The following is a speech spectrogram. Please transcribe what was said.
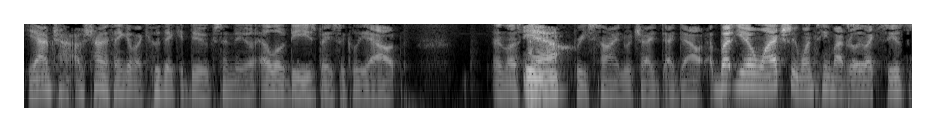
yeah. I'm trying. I was trying to think of like who they could do because you know, LOD is basically out unless they Yeah. re-signed, which I, I doubt. But you know, actually, one team I'd really like to see is the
